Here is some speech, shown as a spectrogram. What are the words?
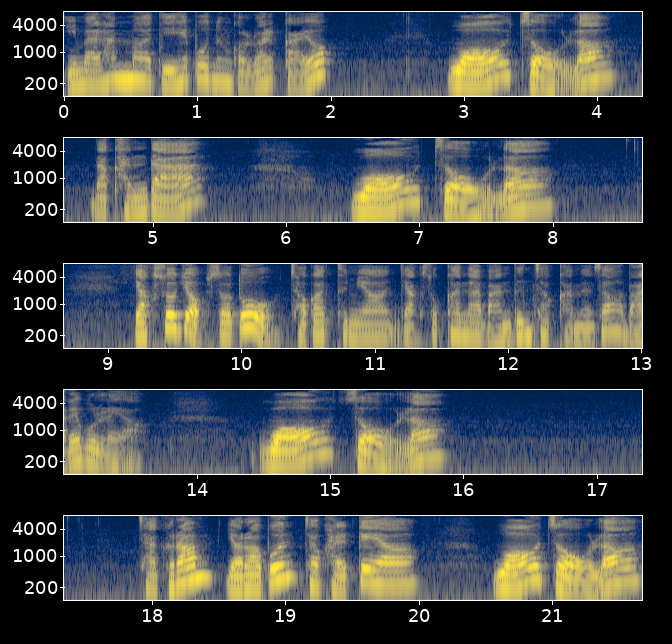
이 말 한마디 해보는 걸로 할까요? 我走了. 나 간다. 我走了. 약속이 없어도 저 같으면 약속 하나 만든 척 하면서 말해볼래요. 我走了. 자, 그럼 여러분 저 갈게요. 我走了.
